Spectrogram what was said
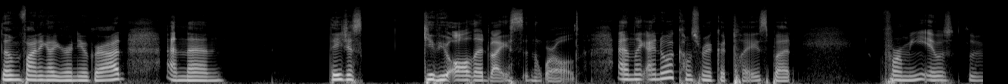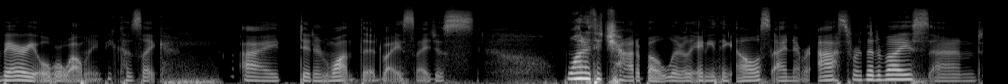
them finding out you're a new grad. And then they just give you all the advice in the world. And like, I know it comes from a good place, but for me, it was very overwhelming because like I didn't want the advice. I just wanted to chat about literally anything else. I never asked for the advice and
